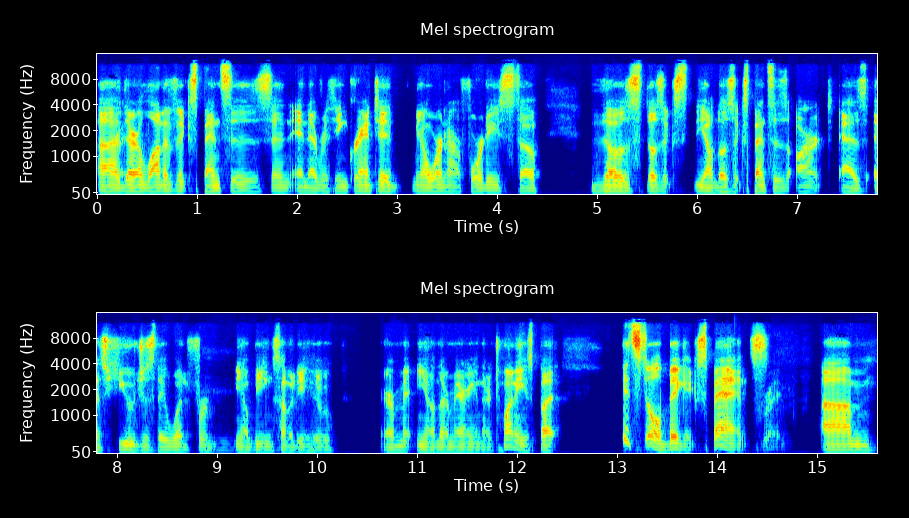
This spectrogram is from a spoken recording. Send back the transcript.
uh Right. there are a lot of expenses and and everything granted you know we're in our 40s so those those ex, you know those expenses aren't as as huge as they would for Mhm. you know being somebody who or you know they're marrying in their 20s but it's still a big expense Right. um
